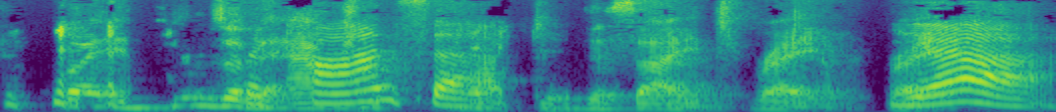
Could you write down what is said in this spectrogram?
But in terms of the, the, concept, of the site, right, right, yeah,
